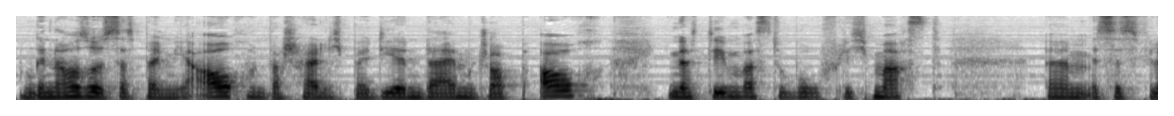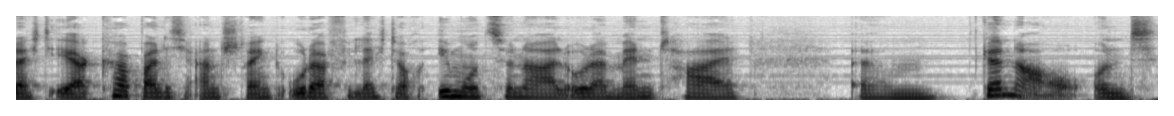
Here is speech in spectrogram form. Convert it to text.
Und genauso ist das bei mir auch und wahrscheinlich bei dir in deinem Job auch, je nachdem, was du beruflich machst, ähm, ist es vielleicht eher körperlich anstrengend oder vielleicht auch emotional oder mental. Ähm, genau. Und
